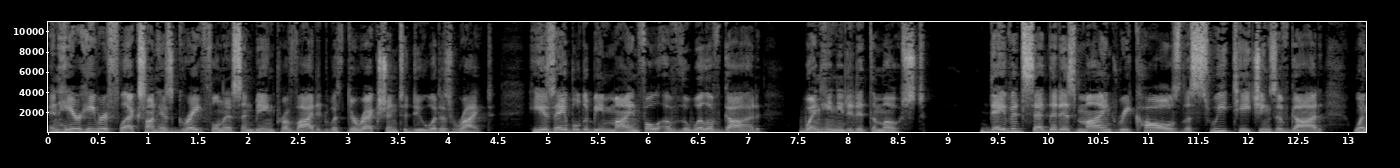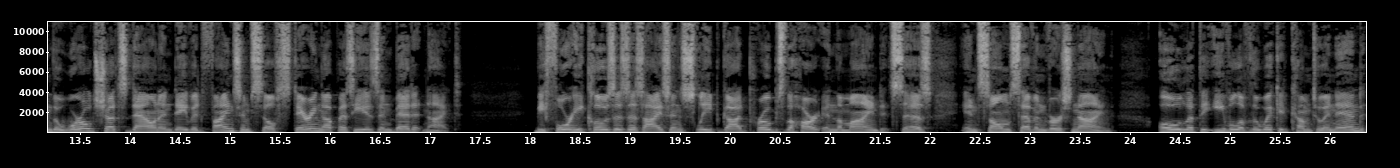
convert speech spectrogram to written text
And here he reflects on his gratefulness in being provided with direction to do what is right. He is able to be mindful of the will of God when he needed it the most. David said that his mind recalls the sweet teachings of God when the world shuts down and David finds himself staring up as he is in bed at night. Before he closes his eyes in sleep, God probes the heart and the mind, it says in Psalm 7 verse 9. Oh, let the evil of the wicked come to an end,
